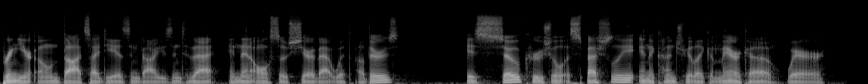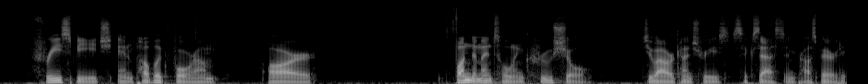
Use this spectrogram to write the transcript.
bring your own thoughts, ideas, and values into that, and then also share that with others is so crucial, especially in a country like America where free speech and public forum are fundamental and crucial to our country's success and prosperity.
